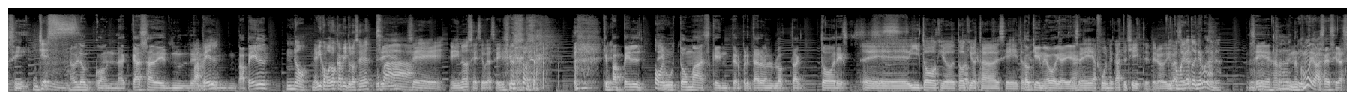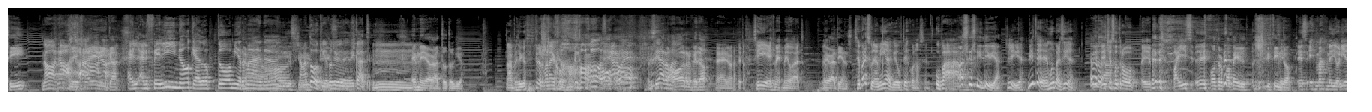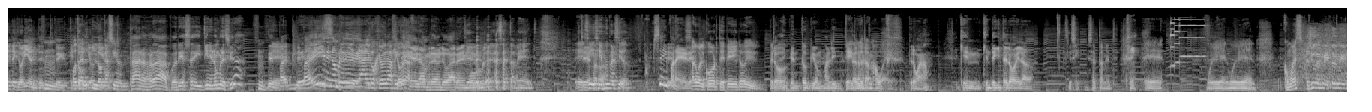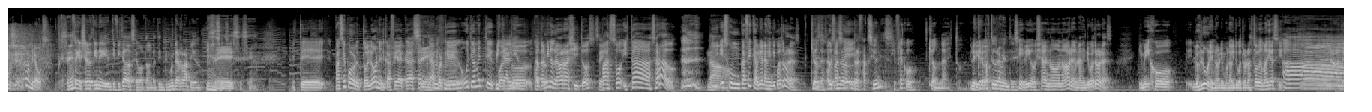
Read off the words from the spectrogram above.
Sí. Yes. Hablo con la casa de, de- ¿Papel? Papel. No. Me vi como dos capítulos, ¿eh? Sí. Upa. Sí. Y no sé si voy a seguir. ¿Qué papel te on. gustó más que interpretaron los actores? Eh, y Tokio, Tokio, Tokio. está. Sí, Tokio. Y me voy ahí, ¿eh? Sí, a full, me cagaste el chiste, pero iba Como a el gato de mi hermana. Es sí. ¿Cómo le vas a decir así? No, no. No, no. Erika. El, el felino que adoptó mi hermana. No, se sí, llama Tokio, sí, Tokio sí, de, de sí. Cat. Mm. Es medio gato, Tokio. Ah, pensé que ser la hermana de Juan. Oh, se arma, eh. Se arma. No, respeto. Bueno, respeto. Sí, es, es medio gato. Medio gatienzo. Se parece a una amiga que ustedes conocen. Upa. Ah, sí, sí, Livia. Livia. ¿Viste? Es muy parecida. De- verdad. De hecho, es otro eh, país. eh, Otro papel distinto. es, es más Medio Oriente que Oriente. Hmm. que- que Otra Tokio, locación. Claro, es verdad, podría ser. ¿Y tiene nombre de ciudad? De, Eh, pa- de- de país. Tiene nombre de, de algo geográfico. Geográfico. Tiene nombre de un lugar en el mundo. Exactamente. Eh, Sí, sí, es sí, verdad. es muy parecido. Sí, Eh, ponele. salvo el corte de pelo, y, pero. Que en Tokio es más lindo. Sí, Tokio claramente. está más bueno. Pero bueno, ¿quién, quién te quita lo bailado? Sí, sí, exactamente. Sí. Eh, muy bien, muy bien. ¿Cómo es? Ayúdenme, estoy muy emocionado. Ah, mira vos. ¿Sí? Viste que ya lo tiene identificado ese botón, lo te te encuentra rápido. Sí, sí, sí. Este, pasé por Tolón, el café de acá cerca, Sí. porque últimamente ¿Viste a cuando, termino de grabar rayitos, Sí. paso y está cerrado. No. Y es un café que abría las 24 horas. ¿Qué onda? Entonces, ¿Están Hoy haciendo pasé. refacciones? Dije, flaco, ¿qué onda esto? Lo increpaste duramente. Sí, digo, ya no, no abren las 24 horas. Y me dijo, los lunes no abrimos las 24 horas, todos los demás días sí. Ah,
